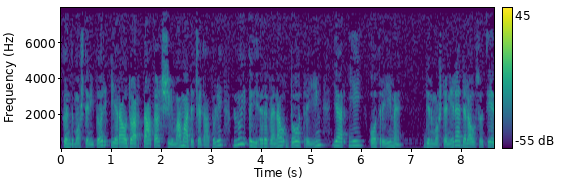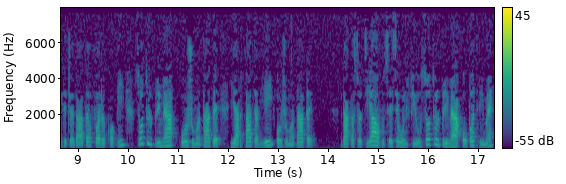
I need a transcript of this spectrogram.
Când moștenitori erau doar tatăl și mama decedatului, lui îi reveneau două treimi, iar ei o treime. Din moștenirea de la o soție decedată, fără copii, soțul primea o jumătate, iar tatăl ei o jumătate. Dacă soția avusese un fiu, soțul primea o pătrime,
